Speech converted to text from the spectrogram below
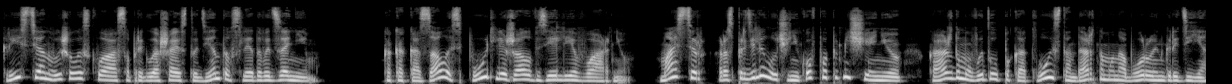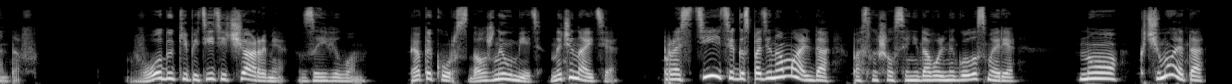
Кристиан вышел из класса, приглашая студентов следовать за ним. Как оказалось, путь лежал в зелье варню. Мастер распределил учеников по помещению, каждому выдал по котлу и стандартному набору ингредиентов. «Воду кипятите чарами», — заявил он. «Пятый курс, должны уметь. Начинайте». «Простите, господин Амальда», — послышался недовольный голос Мэри. «Но к чему это?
